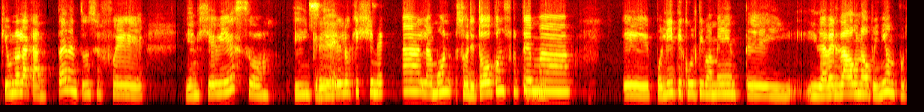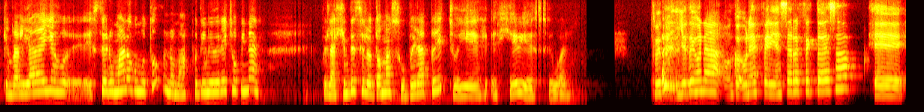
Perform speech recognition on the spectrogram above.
que, uno la cantara, entonces fue bien heavy eso. Es increíble lo que genera la MON, sobre todo con su tema. Eh, político últimamente y, de haber dado una opinión, porque en realidad ella es ser humano como todo nomás, pues tiene derecho a opinar. Pero la gente se lo toma súper a pecho y es, es, heavy eso igual. Yo tengo una, una experiencia respecto a eso. Eh,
